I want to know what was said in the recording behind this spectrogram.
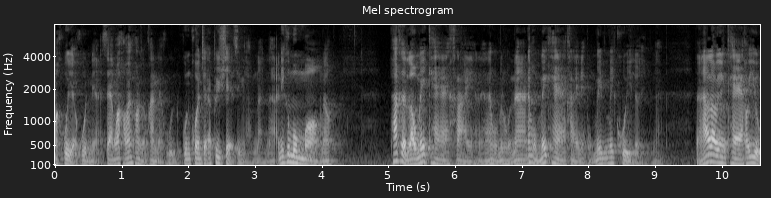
มาคุยกับคุณเนี่ยแสดงว่าเขาให้ความสำคัญกับคุณ คุณควรจะ appreciate สิ่งเหล่านั้นนะอันนี้คือมุมมองเนาะถ้าเกิดเราไม่แคร์ใครนะผมเป็นหัวหน้า ถ้าผมไม่แคร์ใครเนี่ยผมไม่ไม่คุยเลยนะแต่ถ้าเรายังแคร์เขาอยู่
